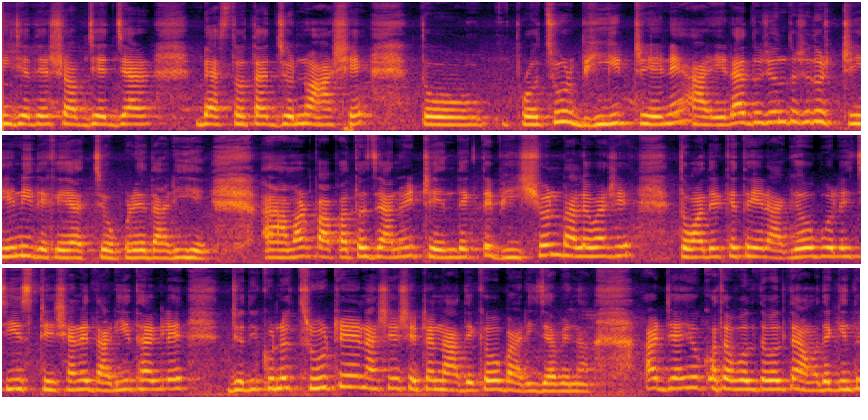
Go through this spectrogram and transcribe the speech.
নিজেদের সব যে যার ব্যস্ততার জন্য আসে। তো প্রচুর ভিড় ট্রেনে, আর এরা দুজন তো শুধু ট্রেনই দেখে যাচ্ছে ওপরে দাঁড়িয়ে আর আমার পাপা তো জানোই, ট্রেন দেখতে ভীষণ ভালোবাসে। তোমাদেরকে তো এর আগেও বলেছি, স্টেশনে দাঁড়িয়ে থাকলে যদি কোনো থ্রু ট্রেন আসে, সেটা না দেখেও বাড়ি যাবে না। আর যাই হোক, কথা বলতে বলতে আমাদের কিন্তু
